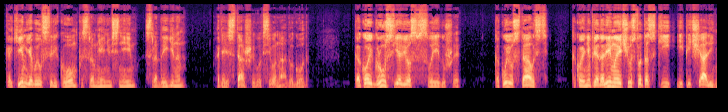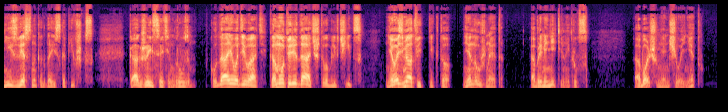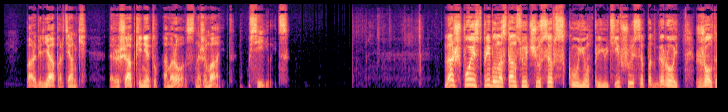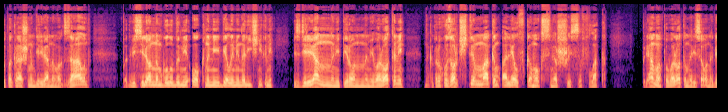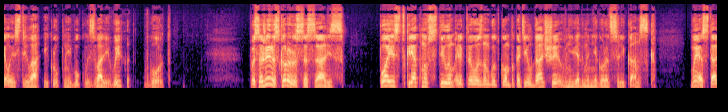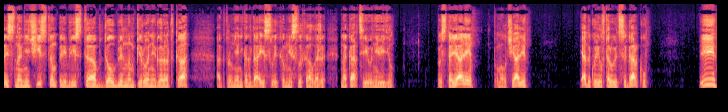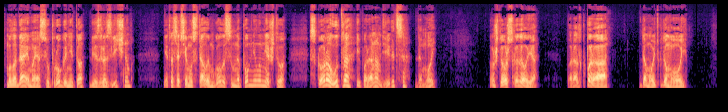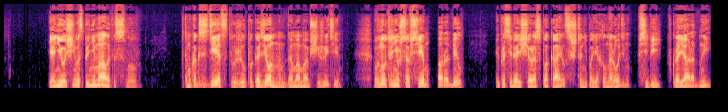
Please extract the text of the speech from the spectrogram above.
Каким я был стариком по сравнению с ним, с Радыгиным, хотя и старше его всего на два года. Какой груз я вез в своей душе, какую усталость, какое непреодолимое чувство тоски и печали, неизвестно когда и скопившихся. Как жить с этим грузом? Куда его девать? Кому передать, чтобы облегчиться? Не возьмет ведь никто. Не нужно это. Обременительный груз. А больше у меня ничего и нету. Пара белья, портянки. Даже шапки нету, а мороз нажимает, усиливается. Наш поезд прибыл на станцию Чусовскую, приютившуюся под горой, желто покрашенным деревянным вокзалом, под веселенным голубыми окнами и белыми наличниками, с деревянными перронными воротами, на которых узорчатым маком олел в комок смерзшийся флаг. Прямо по воротам нарисована белая стрела, и крупные буквы звали «Выход в город». Пассажиры скоро рассосались. Поезд, крякнув стылым электровозным гудком, покатил дальше, в неведомый мне город Соликамск. Мы остались на нечистом, ребристо обдолбленном перроне городка, о котором я никогда и слыхом не слыхал, даже на карте его не видел. Постояли, помолчали. Я докурил вторую цигарку. И молодая моя супруга не то безразличным, не то совсем усталым голосом напомнила мне, что скоро утро, и пора нам двигаться домой. — Ну что ж, — сказал я, — пора-то пора, домой-то домой. Я не очень воспринимал это слово. потому как с детства жил по казенным домам и общежитиям, внутренне уж совсем оробел, и про себя еще раз покаялся, что не поехал на родину, в Сибирь, в края родные.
